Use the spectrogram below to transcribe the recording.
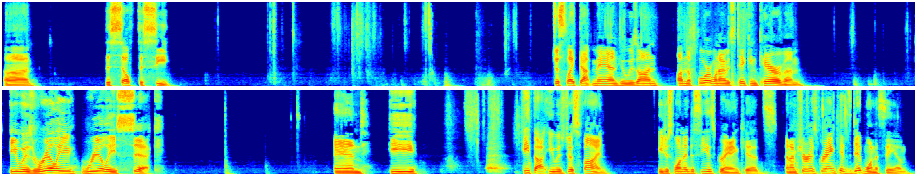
uh, this self deceit. Just like that man who was on, on the floor when I was taking care of him. he was really, really sick. And he he thought he was just fine. He just wanted to see his grandkids. And I'm sure his grandkids did want to see him.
